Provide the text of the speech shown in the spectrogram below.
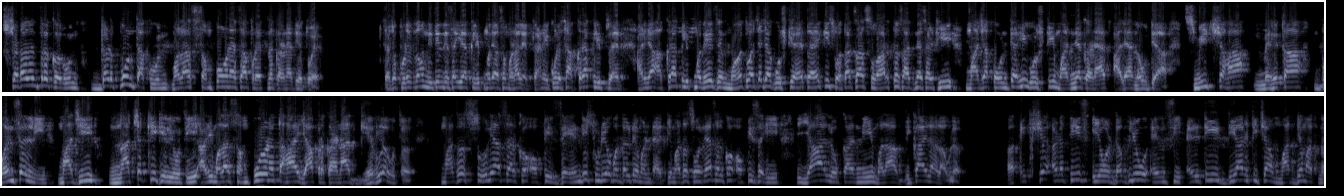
षडयंत्र करून दडपून टाकून मला संपवण्याचा प्रयत्न करण्यात येतोय. त्याच्या पुढे जाऊन नितीन देसाई या क्लिपमध्ये असं म्हणाले कारण एकूणच अकरा क्लिप्स आहेत. आणि या अकरा क्लिपमध्ये जे महत्त्वाच्या ज्या गोष्टी आहेत की स्वतःचा स्वार्थ साधण्यासाठी माझ्या कोणत्याही गोष्टी मान्य करण्यात आल्या नव्हत्या. स्मित शहा मेहता बन्सलनी माझी नाचक्की केली होती आणि मला संपूर्णतः या प्रकरणात घेरलं होतं. माझं सोन्यासारखं ऑफिस जे एनडी स्टुडिओ बद्दल ते म्हणतात की माझं सोन्यासारखं ऑफिसही या लोकांनी मला विकायला लावलं. एकशे अडतीस EO W N C L T डीआरटीच्या माध्यमातून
